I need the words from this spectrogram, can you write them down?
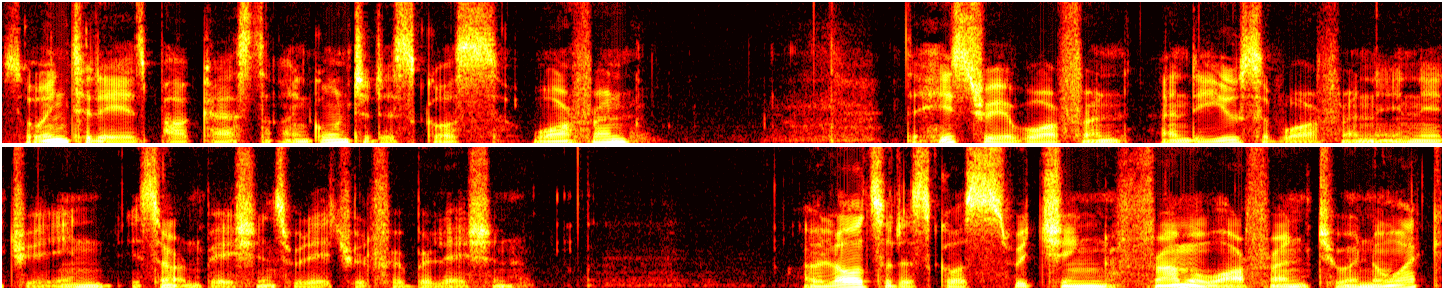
So, in today's podcast, I'm going to discuss warfarin, the history of warfarin, and the use of warfarin in, atri- in certain patients with atrial fibrillation. I will also discuss switching from a warfarin to a NOAC.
